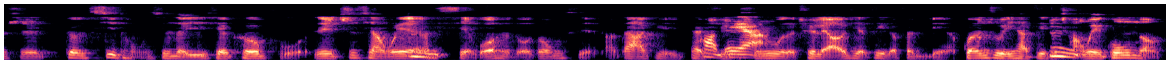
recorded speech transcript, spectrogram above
就是更系统性的一些科普。因为之前我也写过很多东西，然后大家可以再去深入的去了解自己的粪便，关注一下自己的肠胃功能。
